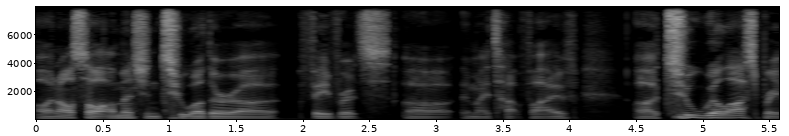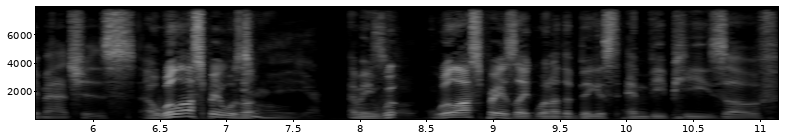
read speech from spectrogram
oh, and also I'll mention two other uh, favorites uh, in my top five. Uh, two Will Ospreay matches. Uh, Will Ospreay was. I mean, Will, Will Ospreay is like one of the biggest MVPs of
